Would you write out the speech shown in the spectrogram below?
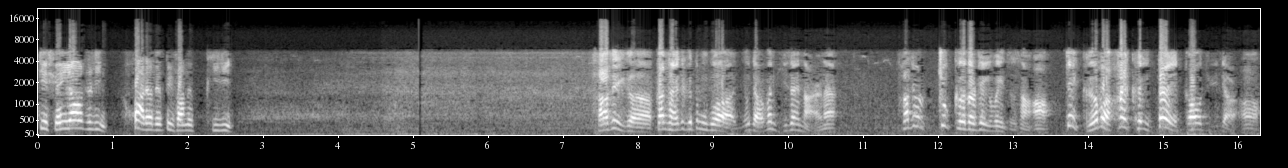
借悬腰之力化掉这对方的劈劲。他这个刚才这个动作有点问题在哪儿呢？他就就搁到这个位置上啊，这胳膊还可以再高举点啊，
